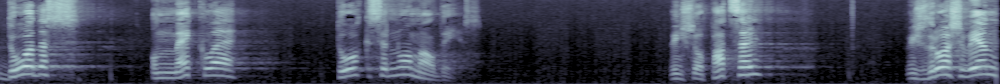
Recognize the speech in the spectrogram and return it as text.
dodas un meklē to, kas ir nomaldījies. Viņš to paceļ, viņš droši vien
